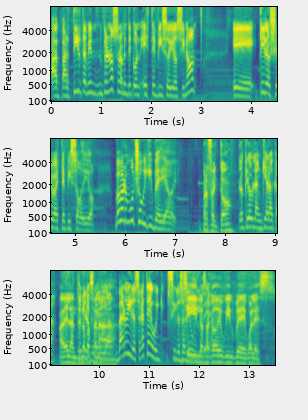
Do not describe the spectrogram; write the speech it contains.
A partir también, pero no solamente con este episodio, sino eh, ¿qué lo lleva a este episodio? Va a haber mucho Wikipedia hoy. Perfecto. Lo quiero blanquear acá. Adelante, no pasa nada. Barbie, ¿lo sacaste de Wikipedia? Sí, lo saqué de Sí, lo Wikipedia. sacó de Wikipedia. ¿Cuál es?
